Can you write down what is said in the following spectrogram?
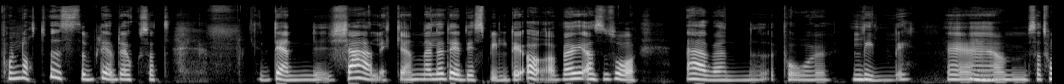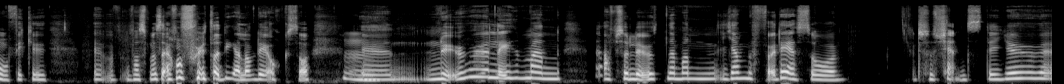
på något vis så blev det också att den kärleken eller det det spillde över. Alltså så även på Lilly. Mm. Ehm, så att hon fick ju eh, vad ska man säga, hon får ju ta del av det också mm. eh, nu. Men absolut, när man jämför det så, så känns det ju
